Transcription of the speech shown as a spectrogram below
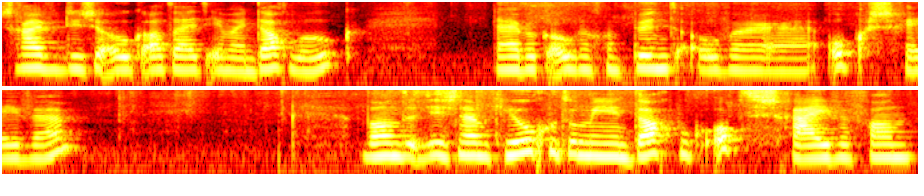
schrijf ik dus ook altijd in mijn dagboek. Daar heb ik ook nog een punt over uh, opgeschreven. Want het is namelijk heel goed om in je dagboek op te schrijven van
